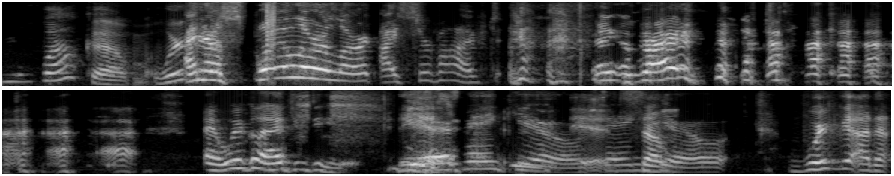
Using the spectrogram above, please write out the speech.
to welcome. We're I know, gonna- spoiler alert, I survived. Right? and we're glad you did. Yes. Thank you. Thank So- you. we're gonna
